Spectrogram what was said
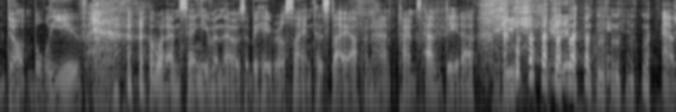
don't believe what I'm saying, even though as a behavioral scientist, I oftentimes have data. and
